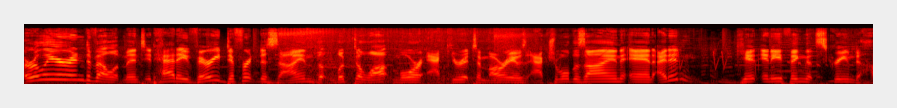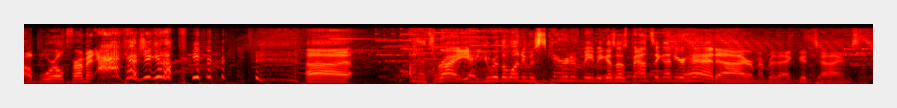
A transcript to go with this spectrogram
Earlier in development, it had a very different design that looked a lot more accurate to Mario's actual design, and I didn't get anything that screamed hub world from it. Ah, how'd you get up here? uh, oh, that's right. Yeah, you were the one who was scared of me because I was bouncing on your head. Ah, I remember that. Good times.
